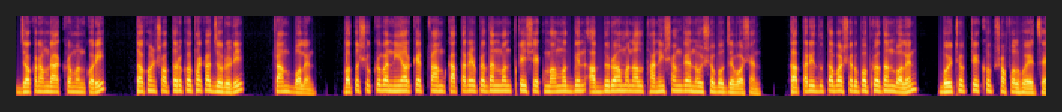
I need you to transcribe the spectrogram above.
যখন আমরা আক্রমণ করি, তখন সতর্ক থাকা জরুরি, ট্রাম্প বলেন। গত শুক্রবার নিউ ইয়র্কে ট্রাম্প কাতারের প্রধানমন্ত্রী শেখ মোহাম্মদ বিন আব্দুর রহমান আল থানির সঙ্গে নৈশভোজে বসেন। কাতারি দূতাবাসের উপপ্রধান বলেন, বৈঠকটি খুব সফল হয়েছে।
